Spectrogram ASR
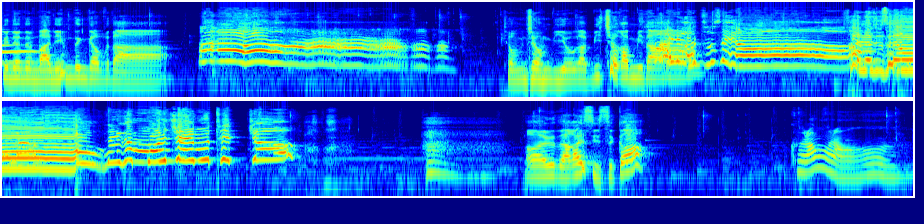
그녀는 많이 힘든가 보다. 아! 점점 미호가 미쳐갑니다. 살려주세요. 살려주세요. 내가 뭘 잘못했죠? 아 이거 나갈 수 있을까? 그럼 그럼.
